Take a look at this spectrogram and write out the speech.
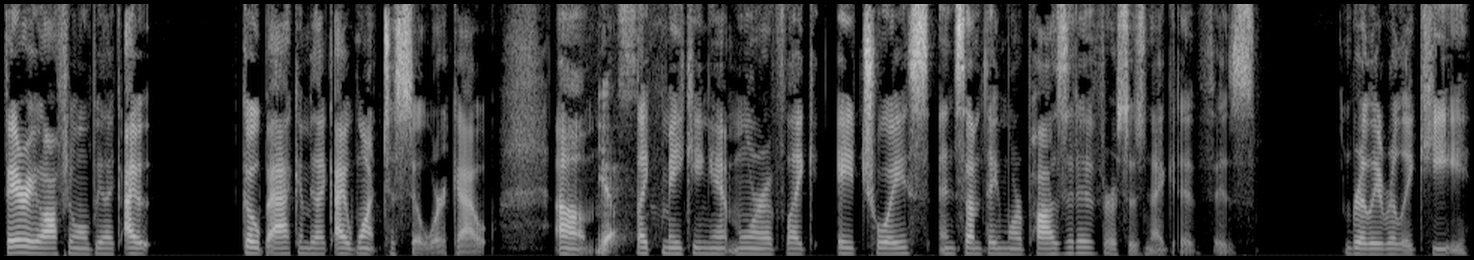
very often will be like I go back and be like, "I want to still work out." Um, yes. Like making it more of like a choice and something more positive versus negative is really, really key.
